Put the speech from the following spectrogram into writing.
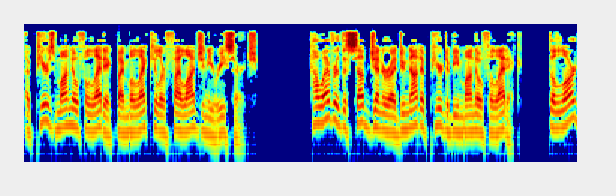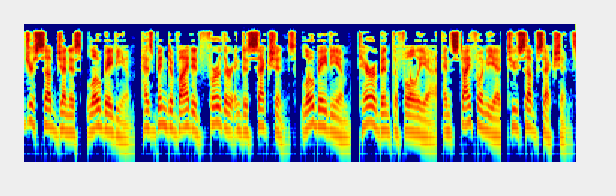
appears monophyletic by molecular phylogeny research. However the subgenera do not appear to be monophyletic. The larger subgenus, Lobadium, has been divided further into sections, Lobadium, Terebinthifolia, and Styphonia two subsections.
